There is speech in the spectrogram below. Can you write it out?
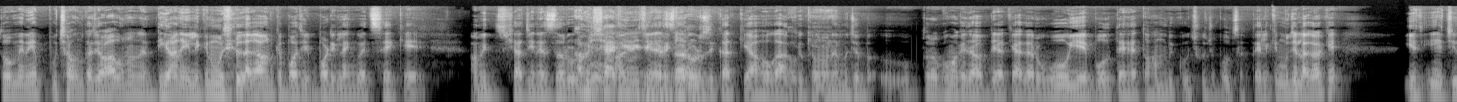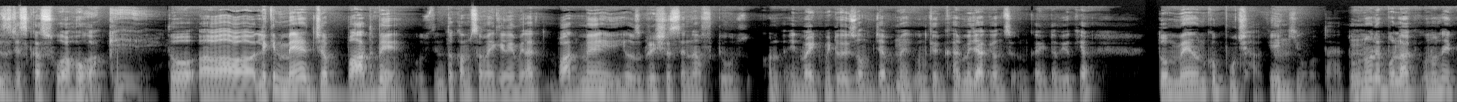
तो मैंने पूछा उनका जवाब उन्होंने दिया नहीं लेकिन मुझे लगा उनके बॉडी लैंग्वेज से कि अमित शाह जी ने ज़रूर अमित शाह जी ने ज़िक्र ज़रूर ज़िक्र किया होगा क्योंकि उन्होंने मुझे थोड़ा घुमा के जवाब दिया कि अगर वो ये बोलते हैं तो हम भी कुछ कुछ बोल सकते हैं। लेकिन मुझे लगा कि ये ये चीज़ डिस्कस हुआ होगा। तो आ, लेकिन मैं जब बाद में उस दिन तो कम समय के लिए मिला बाद में he was gracious enough to invite me to his home जब मैं हम्म। उनके घर में जाके उनसे उनका इंटरव्यू किया तो मैं उनको पूछा कि ये हम्म। क्यों होता है? तो हम्म। उन्होंने बोला उन्होंने एक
